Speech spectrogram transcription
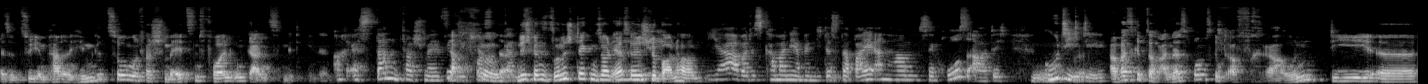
also zu ihren Partnerinnen hingezogen und verschmelzen voll und ganz mit ihnen. Ach, erst dann verschmelzen Ja, sie voll und ganz. Nicht, wenn sie drin stecken, sondern erst, wenn sie Nee. Schlipper anhaben. Ja, aber das kann man ja, wenn die das dabei anhaben, ist ja großartig. Gute Idee. Aber es gibt auch andersrum, es gibt auch Frauen, die, äh,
